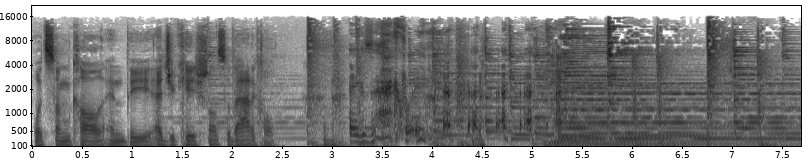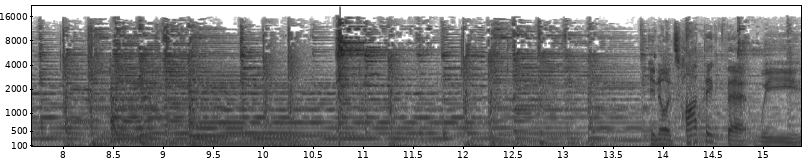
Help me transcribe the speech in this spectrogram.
what some call in the educational sabbatical. exactly. you know, a topic that we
